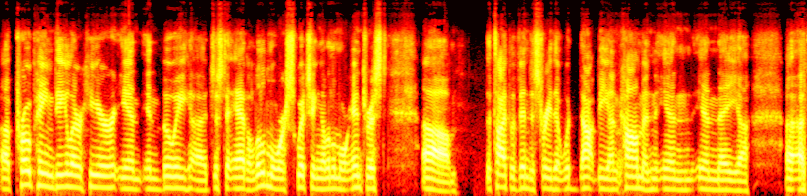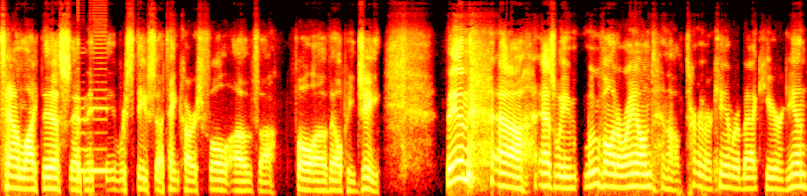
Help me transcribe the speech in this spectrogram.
uh, propane dealer here in in Bowie, uh, just to add a little more switching, a little more interest. Um, the type of industry that would not be uncommon in in a a town like this, and it receives tank cars full of full of LPG. Then, uh, as we move on around, and I'll turn our camera back here again,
